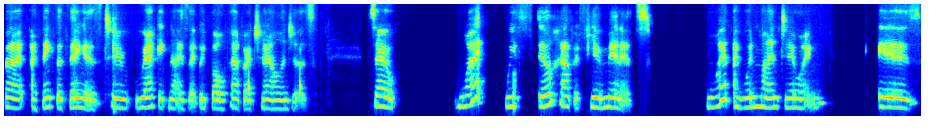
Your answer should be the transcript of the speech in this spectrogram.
But I think the thing is to recognize that we both have our challenges. So, what we still have a few minutes. What I wouldn't mind doing is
